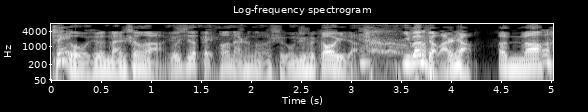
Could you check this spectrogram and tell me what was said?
这个我觉得男生啊，尤其在北方男生可能使用率会高一点，一般表达是这样，嗯呐。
